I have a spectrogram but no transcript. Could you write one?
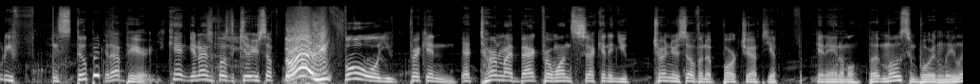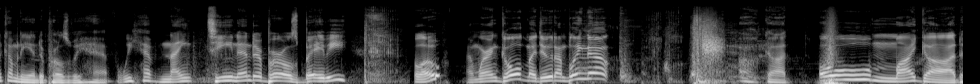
What are you f***ing stupid? Get up here. You can't, you're not supposed to kill yourself. Ah, you fool, you frickin' I turn my back for one second and you turn yourself into pork chops, you fucking animal. But most importantly, look how many ender pearls we have. We have 19 ender pearls, baby. Hello? I'm wearing gold, my dude. I'm blinged out. Oh, God. Oh, my God.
